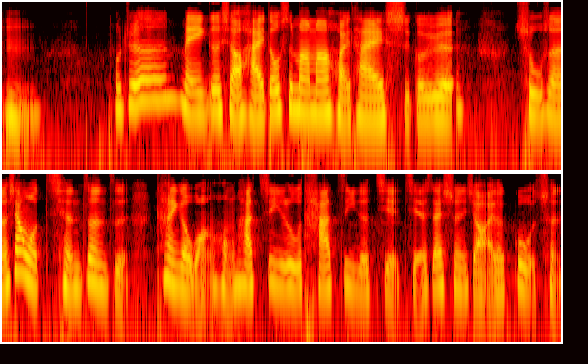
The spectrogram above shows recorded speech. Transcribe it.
嗯，我觉得每一个小孩都是妈妈怀胎十个月出生。像我前阵子看一个网红，他记录他自己的姐姐在生小孩的过程，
